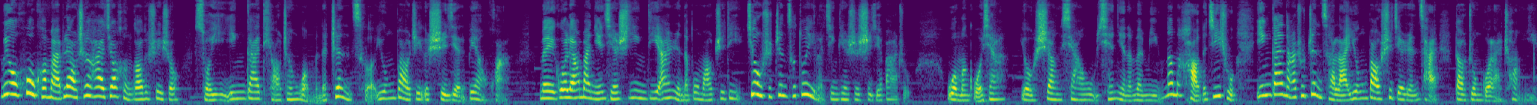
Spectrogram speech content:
没有户口，买不了车，还要交很高的税收，所以应该调整我们的政策，拥抱这个世界的变化。美国两百年前是印第安人的不毛之地，就是政策对了，今天是世界霸主。我们国家有上下五千年的文明，那么好的基础，应该拿出政策来拥抱世界人才到中国来创业。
